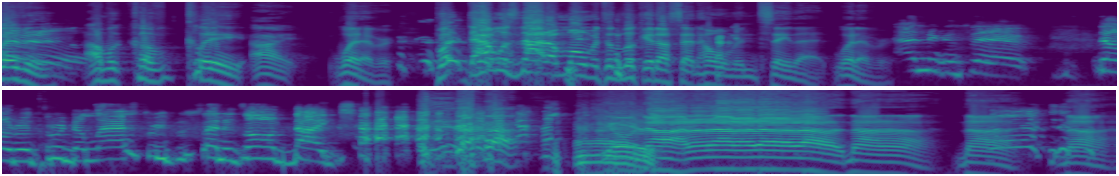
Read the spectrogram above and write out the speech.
women. I'ma come clean. All right, whatever. But that was not a moment to look at us at home and say that. Whatever. That nigga said no, the three, the last three percent is all dykes. Yo, nah, nah, nah, nah, nah, nah, nah, nah,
